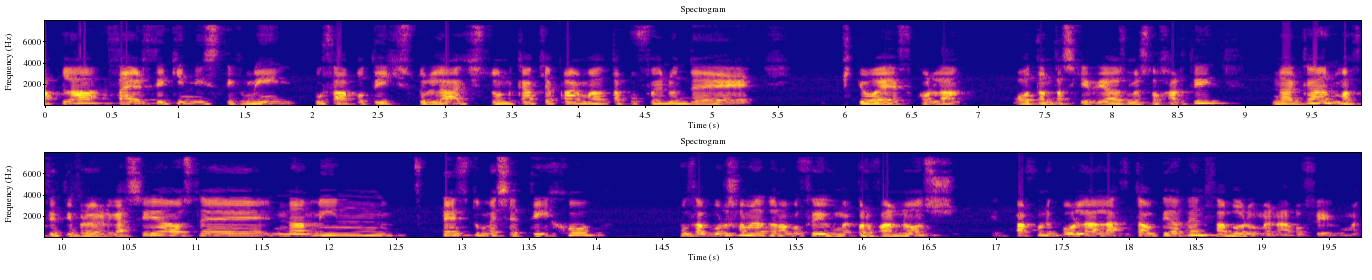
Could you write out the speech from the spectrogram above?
απλά θα έρθει εκείνη η στιγμή που θα αποτύχεις τουλάχιστον κάποια πράγματα που φαίνονται πιο εύκολα όταν τα σχεδιάζουμε στο χαρτί να κάνουμε αυτή την προεργασία ώστε να μην πέφτουμε σε τείχο που θα μπορούσαμε να τον αποφύγουμε. Προφανώς υπάρχουν πολλά λάθη τα οποία δεν θα μπορούμε να αποφύγουμε.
